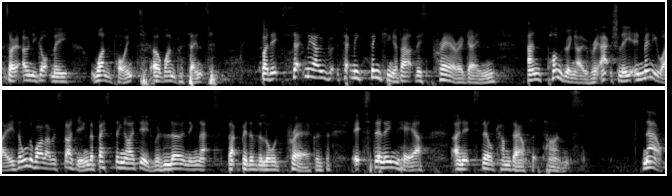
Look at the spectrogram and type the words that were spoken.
so it only got me one point, uh, 1%. But it set me, over, set me thinking about this prayer again and pondering over it. Actually, in many ways, all the while I was studying, the best thing I did was learning that, that bit of the Lord's Prayer because it's still in here and it still comes out at times. Now,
